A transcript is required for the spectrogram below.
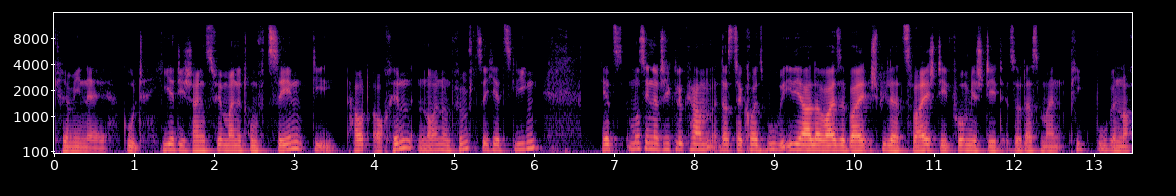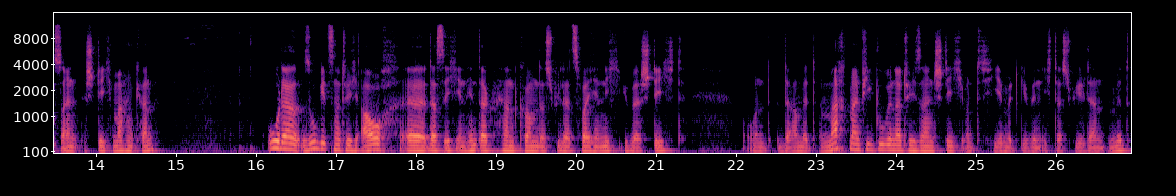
kriminell. Gut, hier die Chance für meine Trumpf 10, die haut auch hin, 59 jetzt liegen. Jetzt muss ich natürlich Glück haben, dass der Kreuz Bube idealerweise bei Spieler 2 steht, vor mir steht, sodass mein Pik Bube noch seinen Stich machen kann. Oder so geht es natürlich auch, äh, dass ich in Hinterhand komme, dass Spieler 2 hier nicht übersticht. Und damit macht mein Pik Bube natürlich seinen Stich, und hiermit gewinne ich das Spiel dann mit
